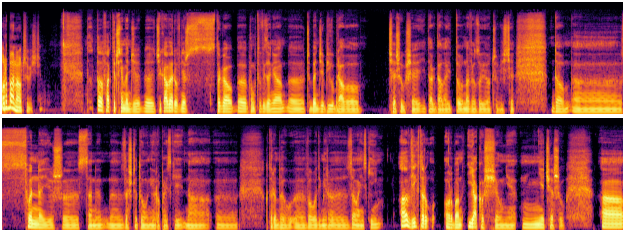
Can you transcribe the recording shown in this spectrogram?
Orbana oczywiście. To, to faktycznie będzie e, ciekawe również z tego e, punktu widzenia, e, czy będzie bił brawo cieszył się i tak dalej. To nawiązuje oczywiście do e, słynnej już sceny ze szczytu Unii Europejskiej, na e, którym był Wołodymir Załański, a Viktor Orban jakoś się nie, nie cieszył. A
